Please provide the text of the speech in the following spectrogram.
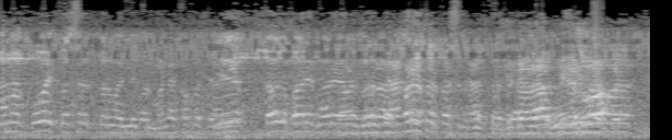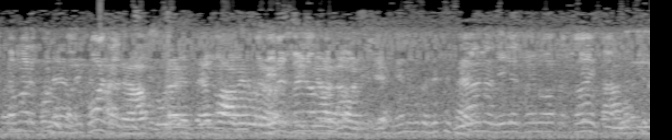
આમાં કોઈ કસરત કરવાની નથી મને ખબર છે તલ ભારે મારે કસરત તમારે કોણ કોણ ના ના આપણે કાંઈ કામ નથી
